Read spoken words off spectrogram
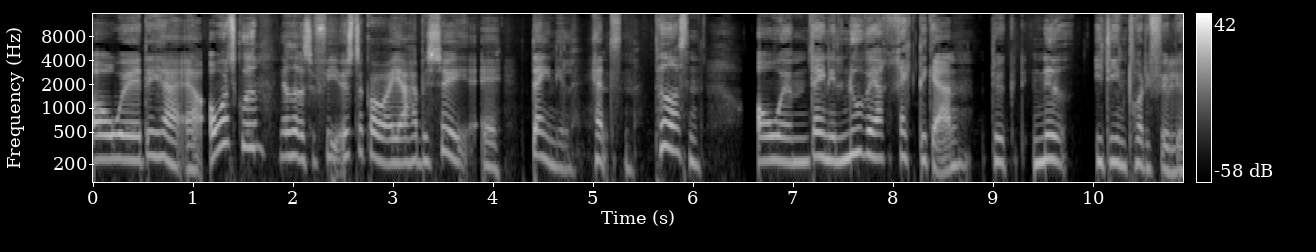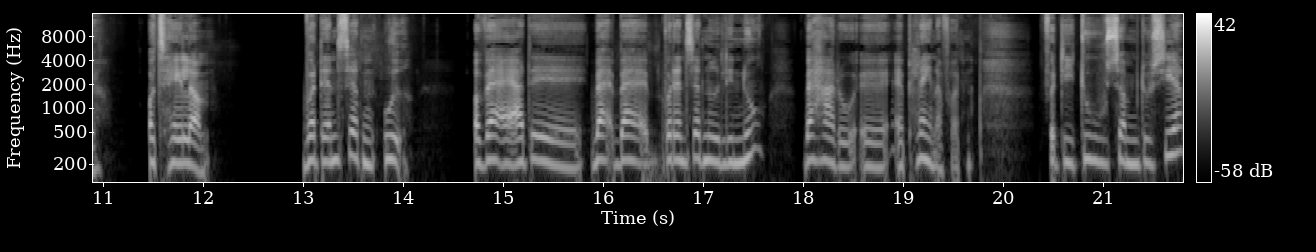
og øh, det her er Overskud. Jeg hedder Sofie Østergaard, og jeg har besøg af Daniel Hansen Pedersen. Og øh, Daniel, nu vil jeg rigtig gerne dykke ned i din portefølje og tale om, hvordan ser den ud? Og hvad er det, hvad, hvad, hvordan ser den ud lige nu? Hvad har du øh, af planer for den? Fordi du, som du siger,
